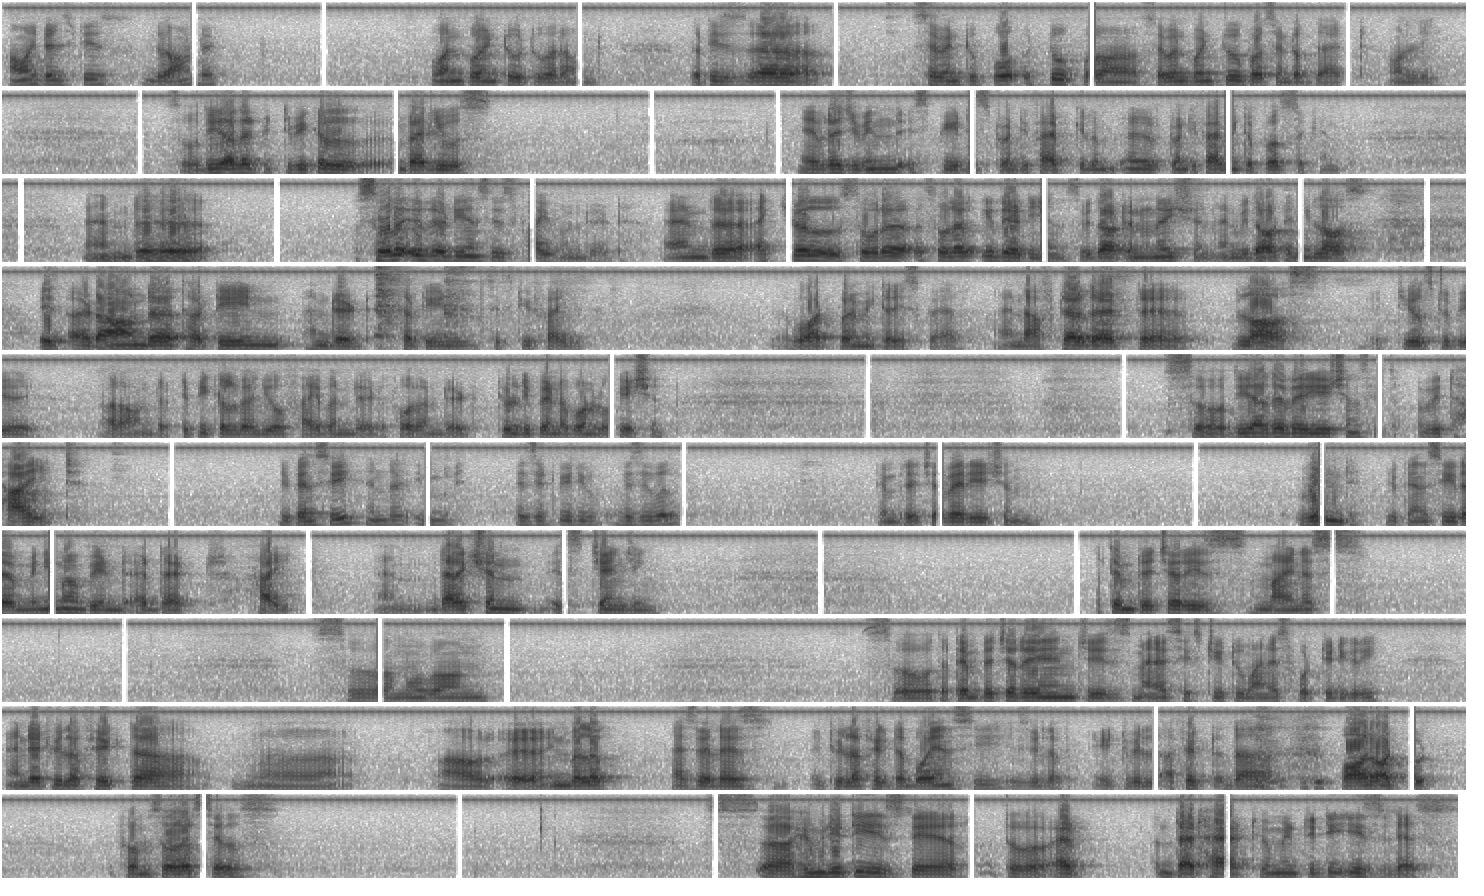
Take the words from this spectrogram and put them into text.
how much density is ground at 1.2 to around. So it is uh, 7 to 7.2 uh, percent of that only. So these are the typical values average wind speed is 25 kilo, uh, 25 meter per second. And uh, solar irradiance is 500 and uh, actual solar solar irradiance without annihilation and without any loss is around 1300 uh, 1365 watt per meter square. And after that uh, loss it used to be around a typical value of 500 400 it will depend upon location so these are the variations with, with height. You can see in the image is it visible? Temperature variation. Wind you can see the minimum wind at that height and direction is changing. The temperature is minus. So move on. So the temperature range is minus 60 to minus 40 degree and that will affect the uh, our uh, envelope as well as it will affect the buoyancy, it will, it will affect the power output from solar cells. Uh, humidity is there to at that height, humidity is less.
